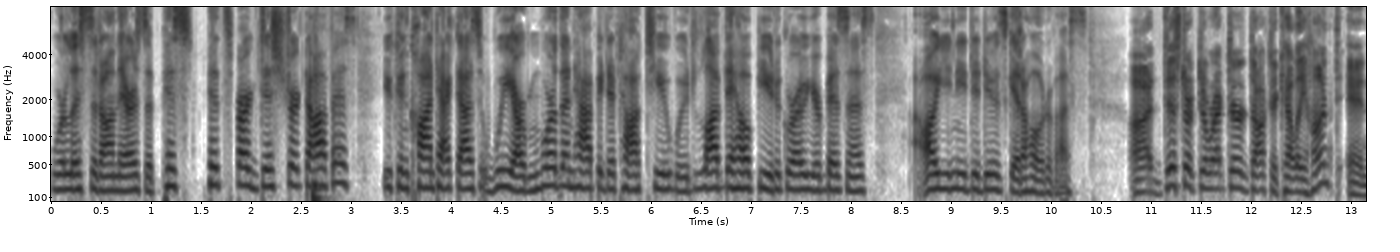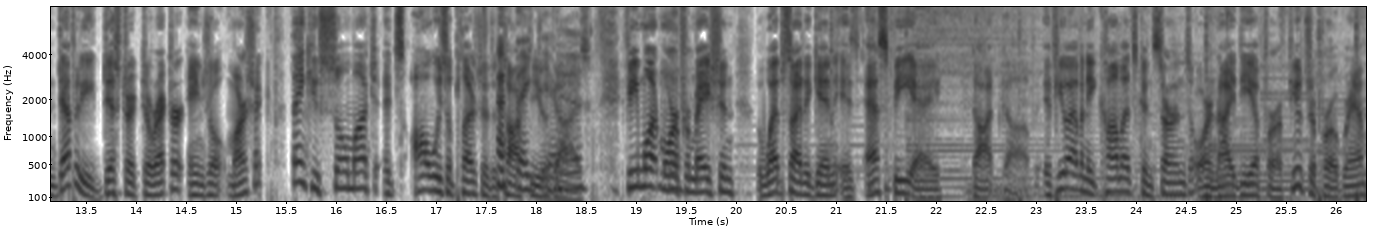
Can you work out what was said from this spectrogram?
We're listed on there as a Pittsburgh district office. You can contact us. We are more than happy to talk to you. We'd love to help you to grow your business. All you need to do is get a hold of us. Uh, District Director Dr. Kelly Hunt and Deputy District Director Angel Marshak, thank you so much. It's always a pleasure to talk to you, you, guys. If you want more information, the website again is sba.gov. If you have any comments, concerns, or an idea for a future program,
